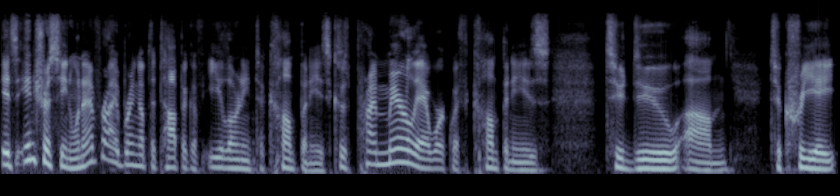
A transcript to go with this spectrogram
it's interesting whenever I bring up the topic of e-learning to companies, because primarily I work with companies to do um, to create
